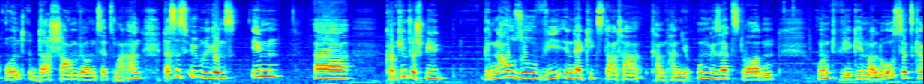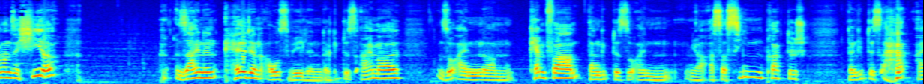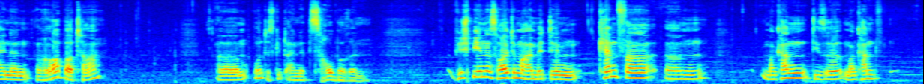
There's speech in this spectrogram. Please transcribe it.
Und das schauen wir uns jetzt mal an. Das ist übrigens im äh, Computerspiel genauso wie in der Kickstarter-Kampagne umgesetzt worden. Und wir gehen mal los. Jetzt kann man sich hier seinen Helden auswählen. Da gibt es einmal so einen ähm, Kämpfer, dann gibt es so einen ja, Assassinen praktisch, dann gibt es einen Roboter ähm, und es gibt eine Zauberin. Wir spielen es heute mal mit dem Kämpfer. Ähm, man kann diese, man kann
